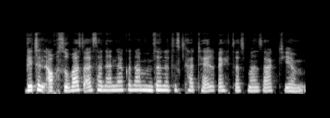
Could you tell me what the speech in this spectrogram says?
Wird denn auch sowas auseinandergenommen im Sinne des Kartellrechts, dass man sagt, hier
